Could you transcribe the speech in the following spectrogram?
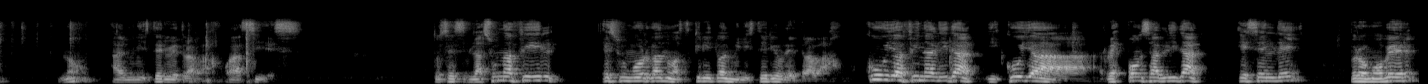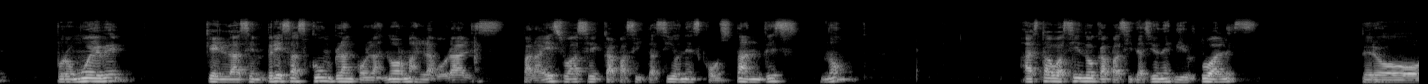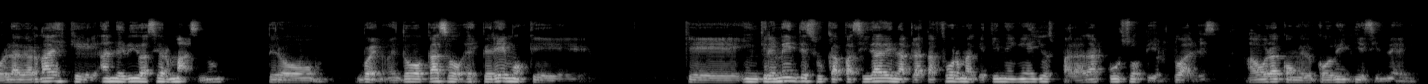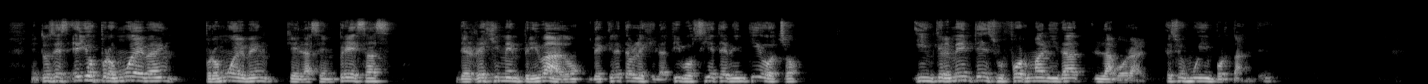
¿no? Al Ministerio de Trabajo, así es. Entonces, la SUNAFIL es un órgano adscrito al Ministerio de Trabajo cuya finalidad y cuya responsabilidad es el de promover, promueve que las empresas cumplan con las normas laborales. Para eso hace capacitaciones constantes, ¿no? Ha estado haciendo capacitaciones virtuales, pero la verdad es que han debido hacer más, ¿no? Pero bueno, en todo caso, esperemos que que incremente su capacidad en la plataforma que tienen ellos para dar cursos virtuales, ahora con el COVID-19. Entonces, ellos promueven, promueven que las empresas del régimen privado, decreto legislativo 728, incrementen su formalidad laboral. Eso es muy importante.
